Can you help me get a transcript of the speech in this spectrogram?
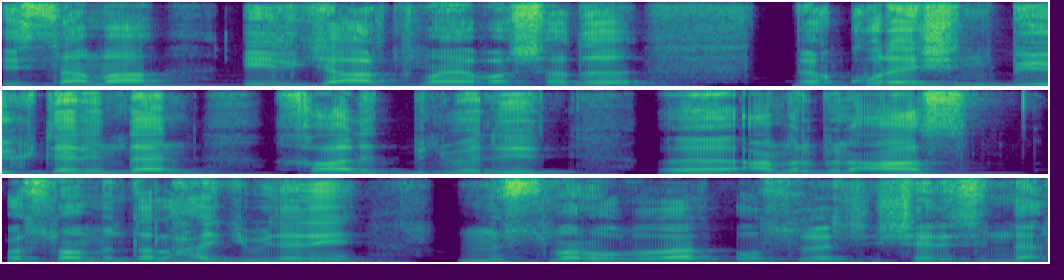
İslam'a ilgi artmaya başladı. Ve Kureyş'in büyüklerinden Halid bin Velid, e, Amr bin As, Osman bin Talha gibileri Müslüman oldular o süreç içerisinde.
